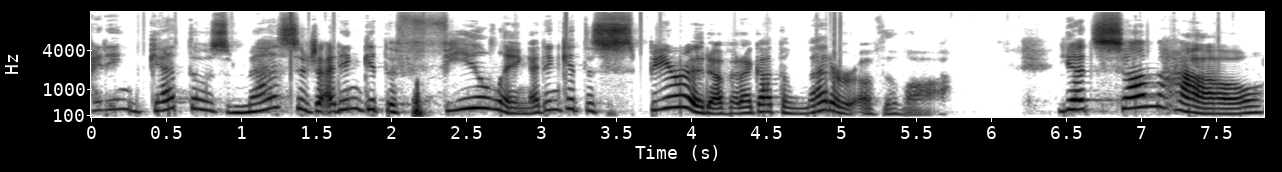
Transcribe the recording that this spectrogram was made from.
I didn't get those messages. I didn't get the feeling. I didn't get the spirit of it. I got the letter of the law. Yet somehow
